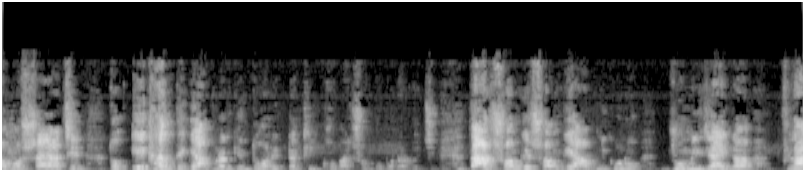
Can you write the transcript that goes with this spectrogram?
সমস্যায় আছেন, তো এখান থেকে আপনার কিন্তু অনেকটা ঠিক হবার সম্ভাবনা রয়েছে। তার সঙ্গে সঙ্গে আপনি কোনো জমি জায়গা ফ্ল্যাট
